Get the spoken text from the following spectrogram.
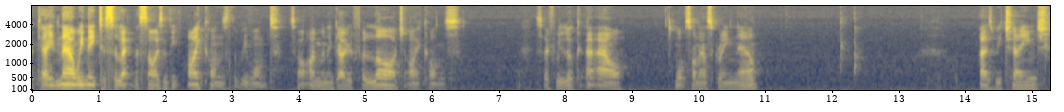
Okay, now we need to select the size of the icons that we want. So I'm going to go for large icons. So if we look at our what's on our screen now. As we change,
